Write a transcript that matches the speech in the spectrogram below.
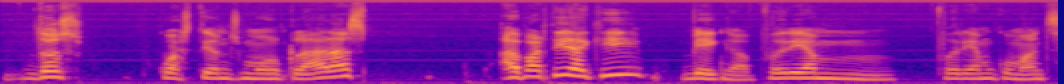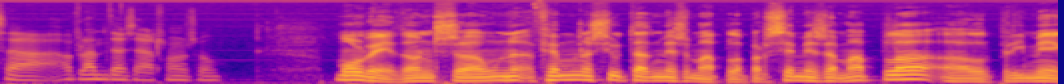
dos qüestions molt clares, a partir d'aquí, vinga, podríem, podríem començar a plantejar-nos-ho. Molt bé, doncs eh, una, fem una ciutat més amable. Per ser més amable, el primer,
